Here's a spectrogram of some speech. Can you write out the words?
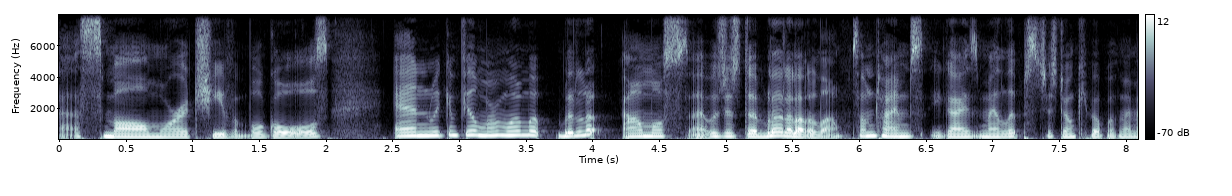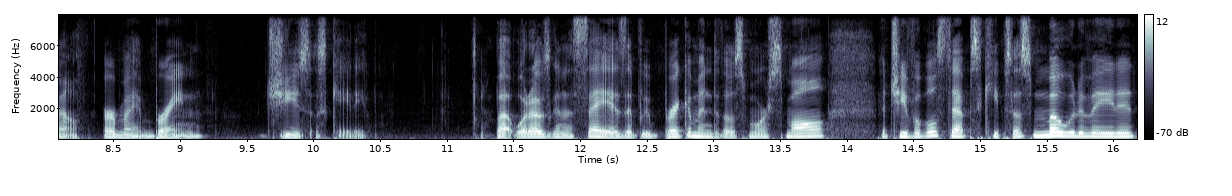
uh, small, more achievable goals. And we can feel more, more, blah, blah, almost, that was just a blah, blah, blah, blah. Sometimes, you guys, my lips just don't keep up with my mouth or my brain. Jesus, Kati. But what I was going to say is if we break them into those more small, achievable steps, keeps us motivated,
